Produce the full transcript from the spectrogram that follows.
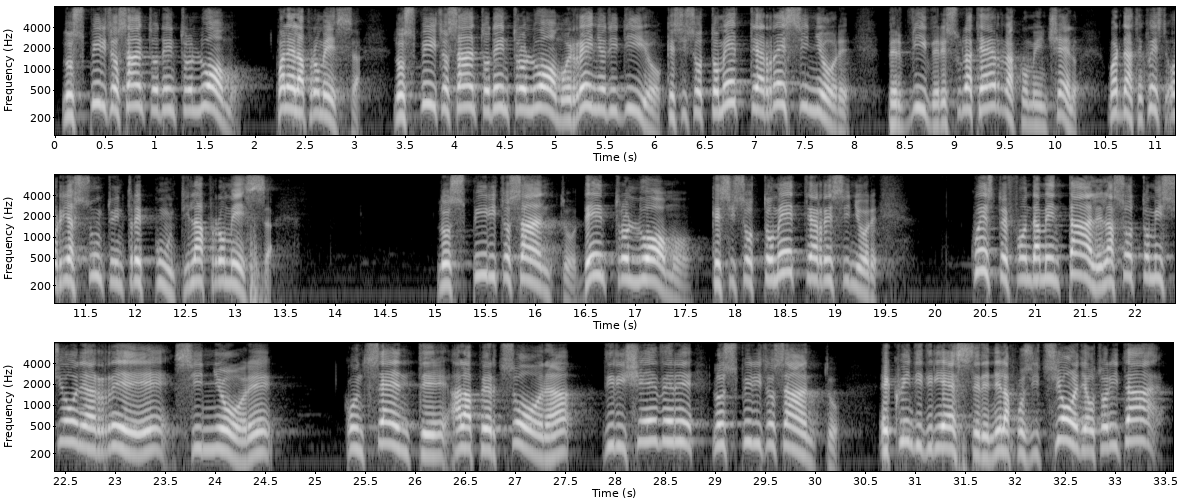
Lo Spirito Santo dentro l'uomo. Qual è la promessa? Lo Spirito Santo dentro l'uomo, il regno di Dio, che si sottomette al Re Signore per vivere sulla terra come in cielo. Guardate, questo ho riassunto in tre punti, la promessa. Lo Spirito Santo dentro l'uomo che si sottomette al Re Signore. Questo è fondamentale, la sottomissione al Re Signore consente alla persona di ricevere lo Spirito Santo e quindi di essere nella posizione di autorità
